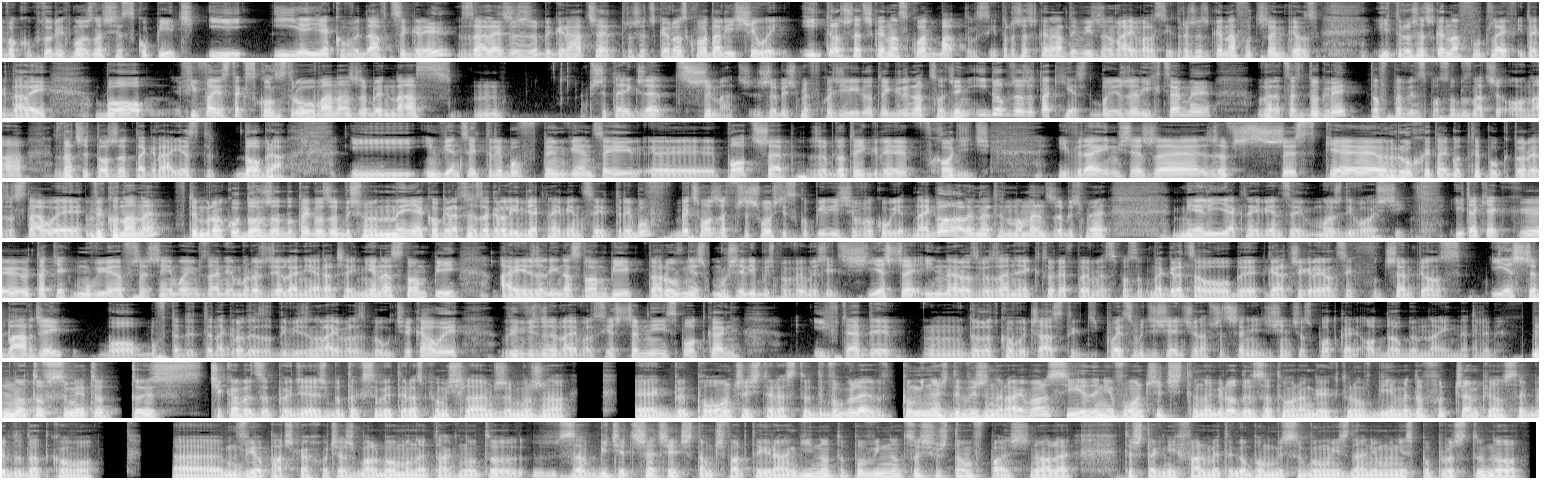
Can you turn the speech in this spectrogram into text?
wokół których można się skupić i i jej jako wydawcy gry zależy, żeby gracze troszeczkę rozkładali siły. I troszeczkę na Squad Battles, i troszeczkę na Division Rivals, i troszeczkę na Foot Champions, i troszeczkę na Foot Life i tak dalej, bo FIFA jest tak skonstruowana, żeby nas... Mm, przy tej grze trzymać, żebyśmy wchodzili do tej gry na co dzień i dobrze, że tak jest, bo jeżeli chcemy wracać do gry, to w pewien sposób znaczy ona, znaczy to, że ta gra jest dobra i im więcej trybów, tym więcej yy, potrzeb, żeby do tej gry wchodzić. I wydaje mi się, że, że wszystkie ruchy tego typu, które zostały wykonane w tym roku, dążą do tego, żebyśmy my jako gracze zagrali w jak najwięcej trybów. Być może w przyszłości skupili się wokół jednego, ale na ten moment, żebyśmy mieli jak najwięcej możliwości. I tak jak jak, y, tak jak mówiłem wcześniej, moim zdaniem rozdzielenie raczej nie nastąpi, a jeżeli nastąpi, to również musielibyśmy wymyślić jeszcze inne rozwiązanie, które w pewien sposób nagracałoby graczy grających w Food Champions jeszcze bardziej, bo, bo wtedy te nagrody za Division Rivals by uciekały, w Division Rivals jeszcze mniej spotkań, i wtedy mm, dodatkowy czas tych powiedzmy 10 na przestrzeni 10 spotkań oddałbym na inne tryby. No to w sumie to, to jest ciekawe co powiedziałeś, bo tak sobie teraz pomyślałem, że można e, jakby połączyć teraz to, w ogóle pominąć Division Rivals i jedynie włączyć te nagrody za tą rangę, którą wbijemy do Food Champions jakby dodatkowo. E, mówię o paczkach chociażby albo monetach, no to za wbicie trzeciej czy tam czwartej rangi, no to powinno coś już tam wpaść, no ale też tak nie chwalmy tego pomysłu, bo moim zdaniem on jest po prostu no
